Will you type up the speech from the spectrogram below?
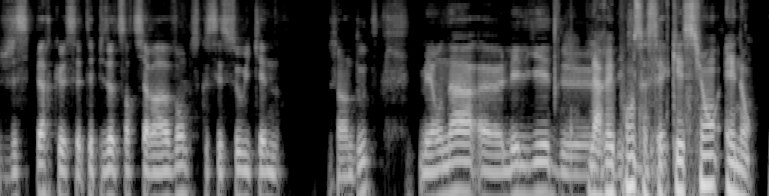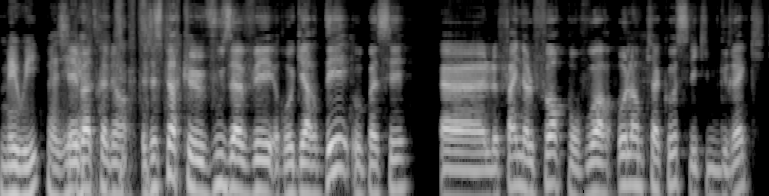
J'espère que cet épisode sortira avant parce que c'est ce week-end. J'ai un doute. Mais on a euh, l'ailier de. La réponse à cette question est non. Mais oui, vas-y. Eh bah, très bien. J'espère que vous avez regardé au passé euh, le Final Four pour voir Olympiakos, l'équipe grecque.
